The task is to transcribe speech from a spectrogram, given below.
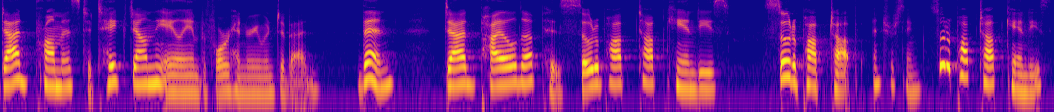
Dad promised to take down the alien before Henry went to bed. Then, Dad piled up his soda pop top candies, soda pop top, interesting, soda pop top candies,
